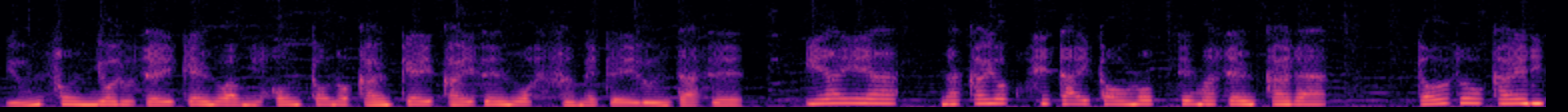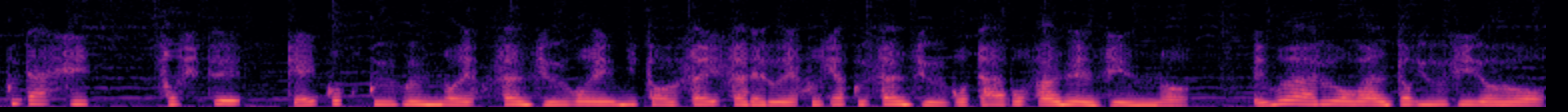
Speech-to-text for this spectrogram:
ユン・ソンによる政権は日本との関係改善を進めているんだぜ。いやいや、仲良くしたいと思ってませんから。どうぞお帰りくだし。そして、警告空軍の F35A に搭載される F135 ターボファンエンジンの MRO&U 事業を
